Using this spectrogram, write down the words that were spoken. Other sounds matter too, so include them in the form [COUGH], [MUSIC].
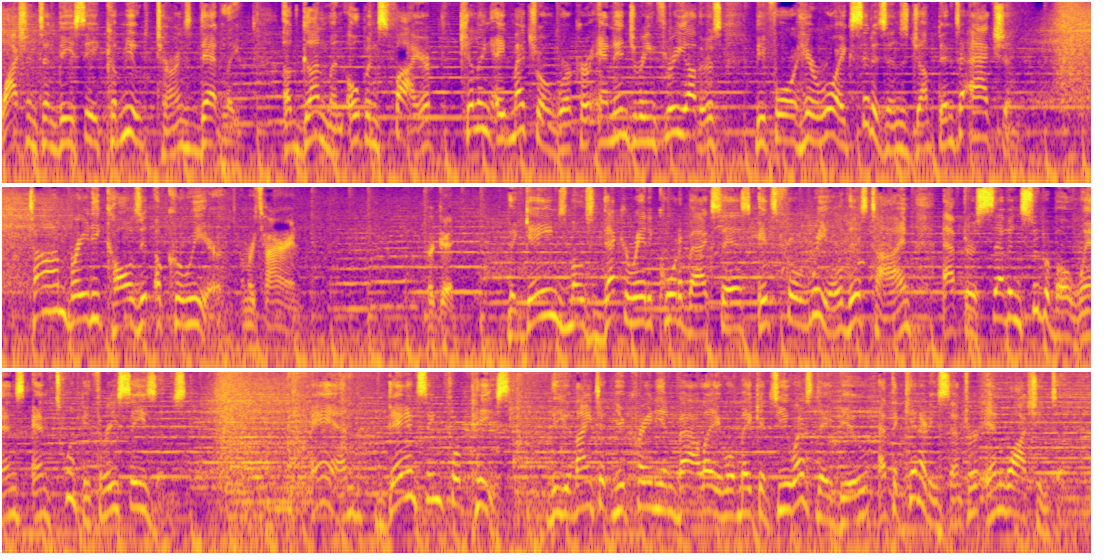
Washington, D.C. commute turns deadly. A gunman opens fire, killing a metro worker and injuring three others before heroic citizens jumped into action. Tom Brady calls it a career. I'm retiring for good. The game's most decorated quarterback says it's for real this time after seven Super Bowl wins and 23 seasons. And Dancing for Peace. The United Ukrainian Ballet will make its U.S. debut at the Kennedy Center in Washington.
